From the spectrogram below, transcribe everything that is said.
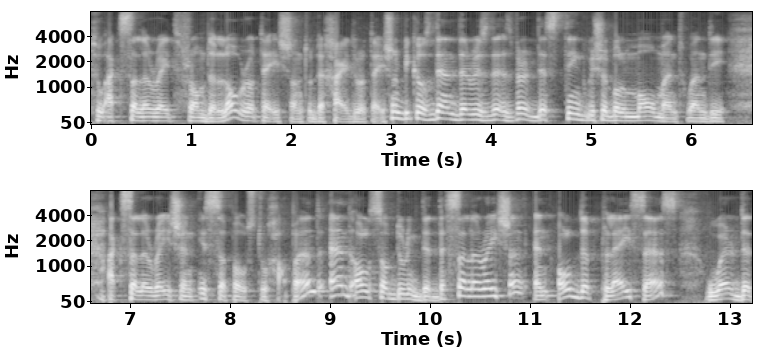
to accelerate from the low rotation to the high rotation because then there is this very distinguishable moment when the acceleration is supposed to happen and also during the deceleration and all the places where the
